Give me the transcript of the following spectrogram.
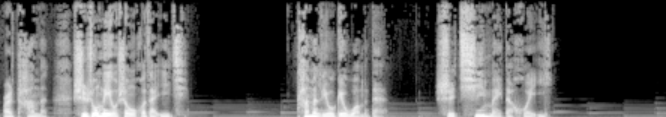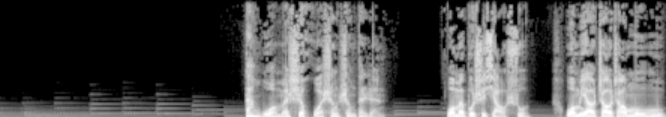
而他们始终没有生活在一起。他们留给我们的，是凄美的回忆。但我们是活生生的人，我们不是小说。我们要朝朝暮暮，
